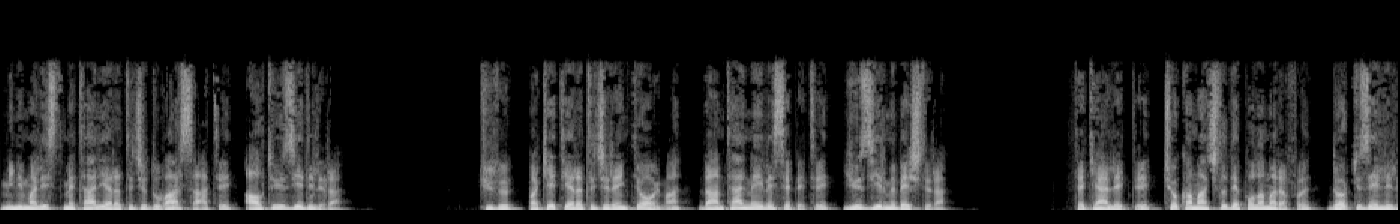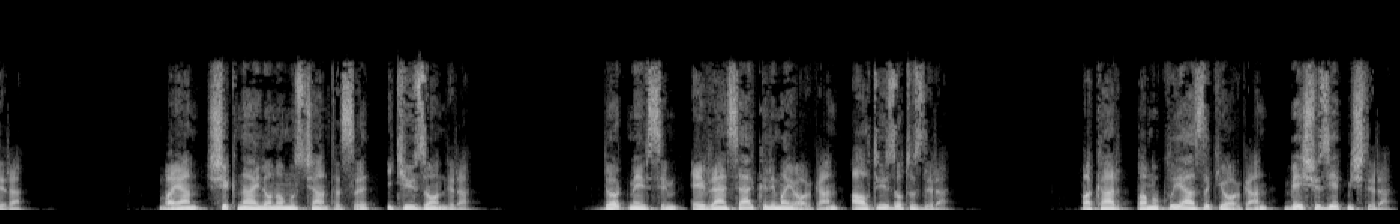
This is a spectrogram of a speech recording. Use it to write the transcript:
minimalist metal yaratıcı duvar saati, 607 lira. Cülü, paket yaratıcı renkli oyma, dantel meyve sepeti, 125 lira. Tekerlekli, çok amaçlı depolama rafı, 450 lira. Bayan, şık naylon omuz çantası, 210 lira. 4 mevsim, evrensel klima yorgan, 630 lira. Bakar, pamuklu yazlık yorgan, 570 lira.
